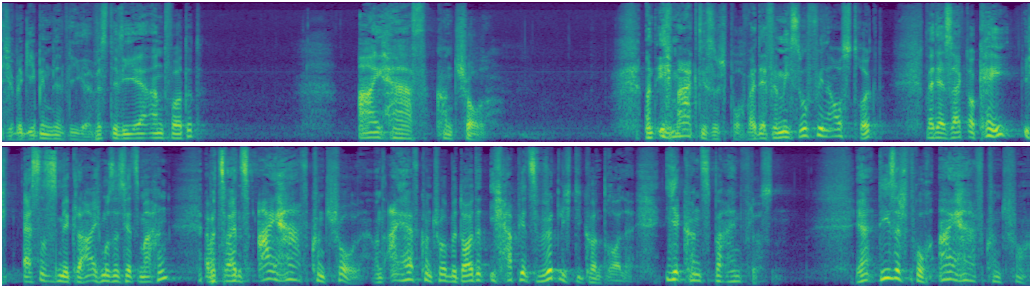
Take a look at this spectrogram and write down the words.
Ich übergebe ihm den Flieger. Wisst ihr, wie er antwortet? I have control. Und ich mag diesen Spruch, weil der für mich so viel ausdrückt, weil der sagt, okay, ich, erstens ist mir klar, ich muss es jetzt machen, aber zweitens, I have control. Und I have control bedeutet, ich habe jetzt wirklich die Kontrolle. Ihr könnt es beeinflussen. Ja, dieser Spruch, I have control,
